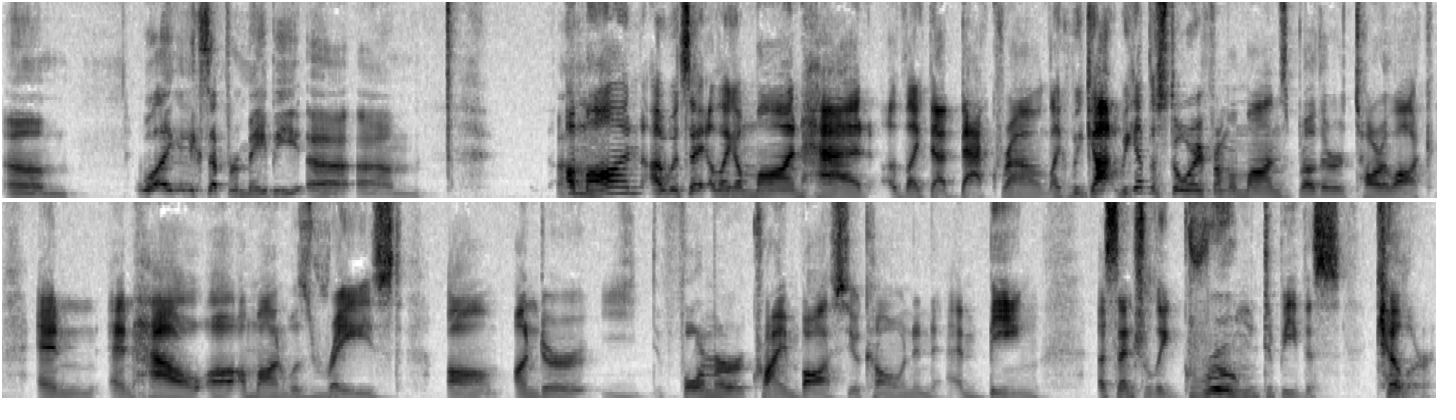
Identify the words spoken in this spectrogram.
Um, well, except for maybe uh, um, Amon, I would say like Amon had uh, like that background. Like we got we got the story from Amon's brother Tarlok and and how uh, Amon was raised um, under former crime boss Yakone and and being essentially groomed to be this killer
